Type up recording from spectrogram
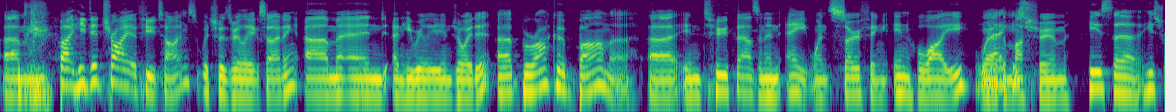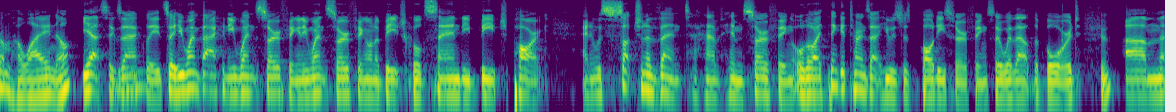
um, but he did try it a few times, which was really exciting, um, and and he really enjoyed it. Uh, Barack Obama uh, in 2008 went surfing in Hawaii, where Yeah, the he's- mushroom. He's the he's from Hawaii, no? Yes, exactly. So he went back and he went surfing, and he went surfing on a beach called Sandy Beach Park. And it was such an event to have him surfing, although I think it turns out he was just body surfing, so without the board. Um,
